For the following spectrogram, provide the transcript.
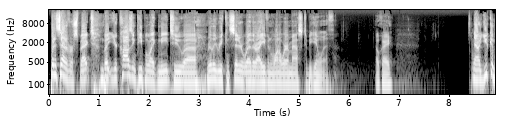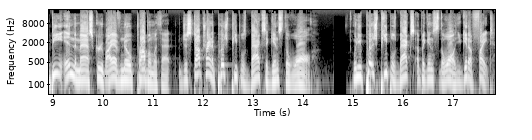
But it's out of respect. But you're causing people like me to uh, really reconsider whether I even want to wear a mask to begin with. Okay. Now, you can be in the mass group. I have no problem with that. Just stop trying to push people's backs against the wall. When you push people's backs up against the wall, you get a fight.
